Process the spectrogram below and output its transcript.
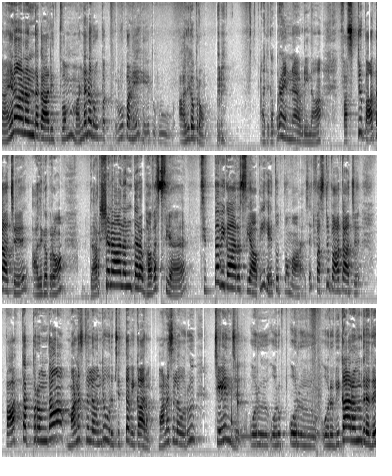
நயனானந்தகாரித்வம் மண்டன ரூப ரூபனே ஹேதுஹு. அதுக்கப்புறம் அதுக்கப்புறம் என்ன அப்படின்னா ஃபஸ்ட்டு பார்த்தாச்சு அதுக்கப்புறம் தர்ஷனானந்தர பவசிய சித்த விகாரஸ்யாபி ஹேத்துத்வமாக சரி ஃபஸ்ட்டு பார்த்தாச்சு. பார்த்தப்புறம் தான் மனசில் வந்து ஒரு சித்த விகாரம் மனசில் ஒரு சேஞ்சு ஒரு ஒரு ஒரு ஒரு விகாரம்ங்கிறது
